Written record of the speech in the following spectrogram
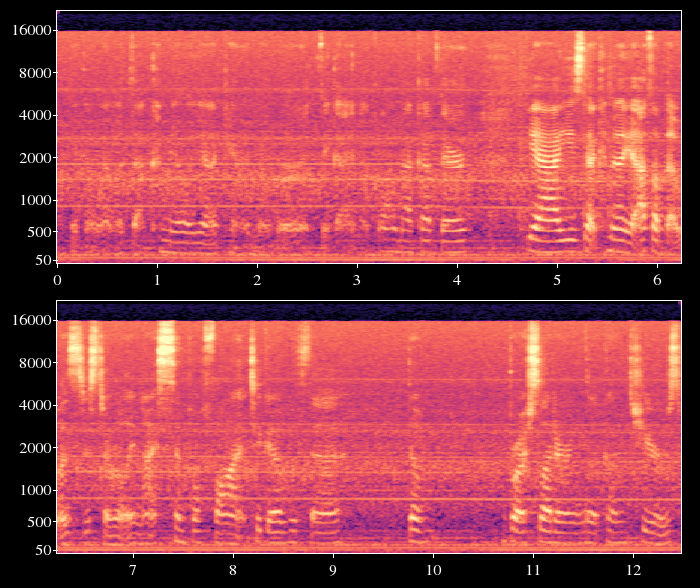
I think I went with that camellia. I can't remember. I think I ended up going back up there. Yeah, I used that camellia. I thought that was just a really nice, simple font to go with the the brush lettering look on Cheers.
